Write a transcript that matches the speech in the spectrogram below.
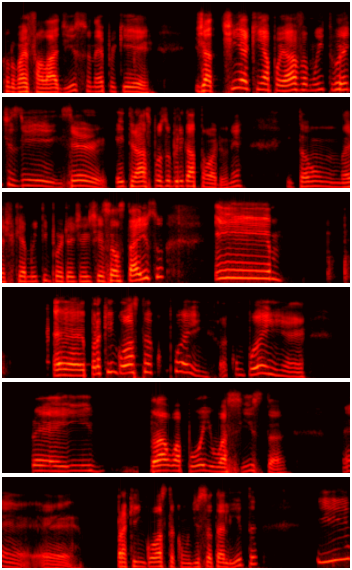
quando vai falar disso, né? Porque já tinha quem apoiava muito antes de ser, entre aspas, obrigatório, né? Então, acho que é muito importante a gente ressaltar isso. E é, para quem gosta, acompanhe. Acompanhe é, é, e dá o apoio, assista. É, é para quem gosta, como disse a Thalita. E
